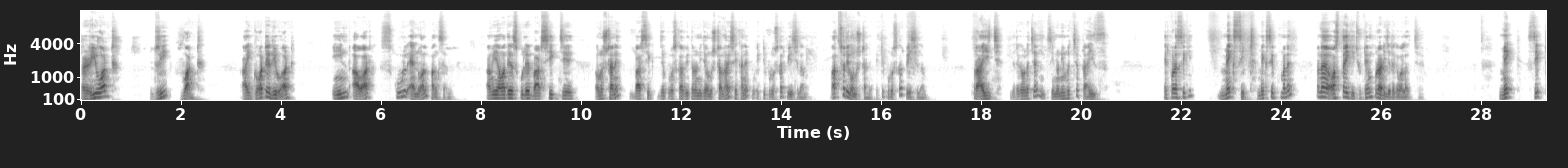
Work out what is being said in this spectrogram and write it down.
Reward reward I got a reward in our school annual function আমি আমাদের স্কুলের বার্ষিক যে অনুষ্ঠানে, বার্ষিক যে পুরস্কার বিতরণী যে অনুষ্ঠান হয়, সেখানে একটি পুরস্কার পেয়েছিলাম। বাৎসরিক অনুষ্ঠানে একটি পুরস্কার পেয়েছিলাম। প্রাইজ, যেটাকে বলেছে সিনোনিম হচ্ছে প্রাইজ। এরপর আসছে কি? মেকশিফট মেকশিফট মানে মানে অস্থায়ী কিছু টেম্পোরারি যেটাকে বলা হচ্ছে। Makeshift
